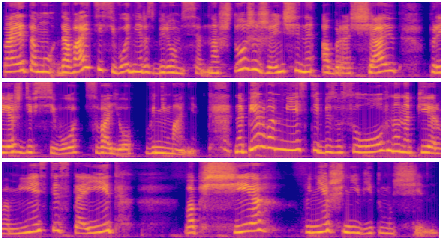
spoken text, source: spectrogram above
Поэтому давайте сегодня разберемся, на что же женщины обращают прежде всего свое внимание. На первом месте, безусловно, на первом месте стоит вообще внешний вид мужчины.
